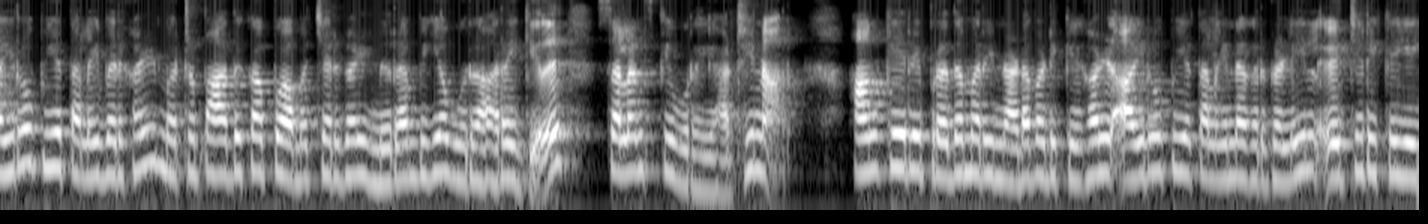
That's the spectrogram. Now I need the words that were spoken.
ஐரோப்பிய தலைவர்கள் மற்றும் பாதுகாப்பு அமைச்சர்கள் நிரம்பிய ஒரு அறையில் செலன்ஸ்கி உரையாற்றினார். ஹங்கேரி பிரதமரின் நடவடிக்கைகள் ஐரோப்பிய தலைநகர்களில் எச்சரிக்கையை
